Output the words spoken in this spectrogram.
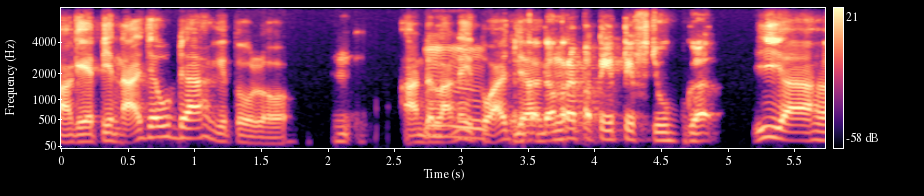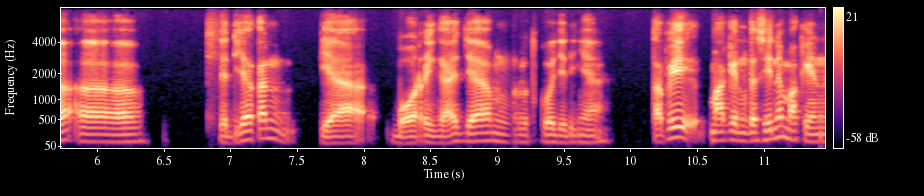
ngagetin aja udah gitu loh. Andalannya Hmm. itu Dan aja. kadang repetitif juga. Iya, heeh. Jadinya kan ya boring aja menurut gue jadinya. Tapi makin ke sini makin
